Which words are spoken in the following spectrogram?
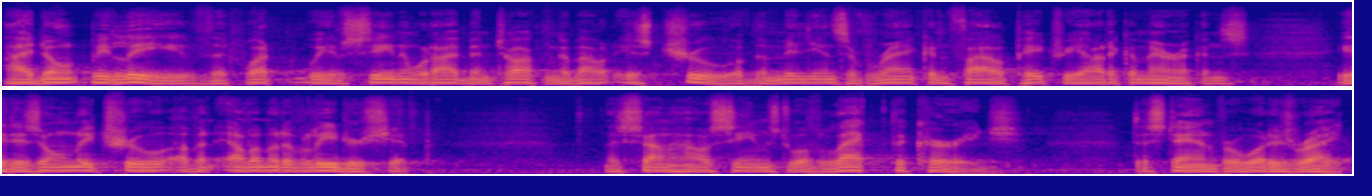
I don't believe that what we have seen and what I've been talking about is true of the millions of rank and file patriotic Americans. It is only true of an element of leadership that somehow seems to have lacked the courage to stand for what is right.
